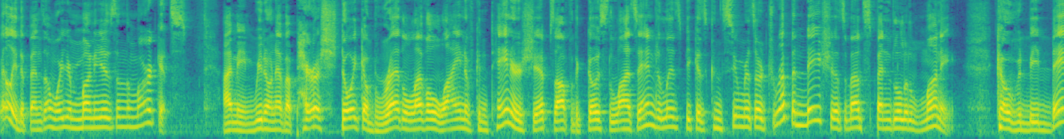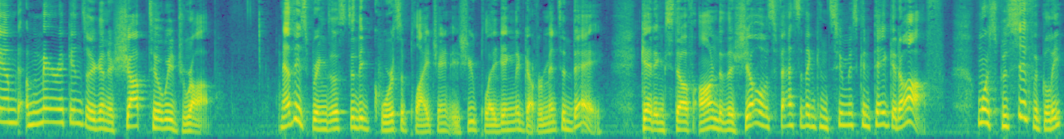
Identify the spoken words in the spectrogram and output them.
Really depends on where your money is in the markets. I mean, we don't have a perestroika bread level line of container ships off the coast of Los Angeles because consumers are trepidatious about spending a little money. COVID be damned, Americans are going to shop till we drop. Now this brings us to the core supply chain issue plaguing the government today. Getting stuff onto the shelves faster than consumers can take it off. More specifically,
